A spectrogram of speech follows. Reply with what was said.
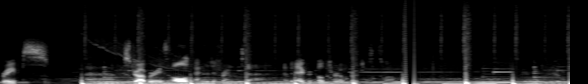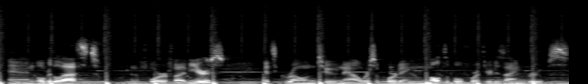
grapes, um, strawberries, all kinds of different uh, agricultural approaches as well. And over the last kind of four or five years, it's grown to now we're supporting multiple fourth year design groups,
